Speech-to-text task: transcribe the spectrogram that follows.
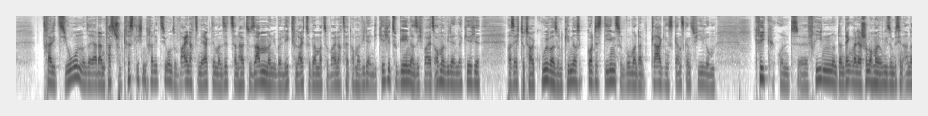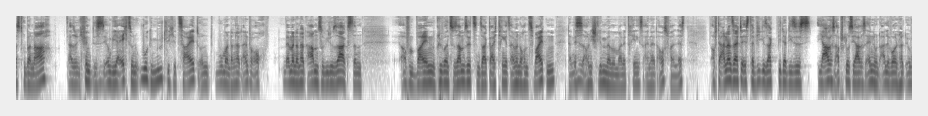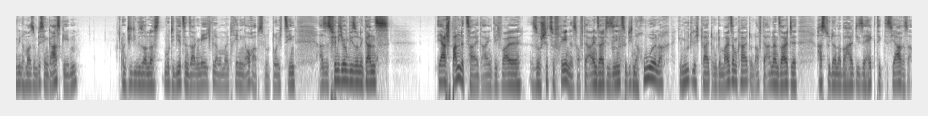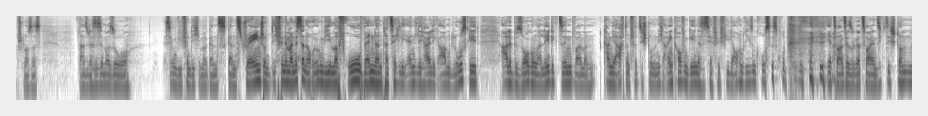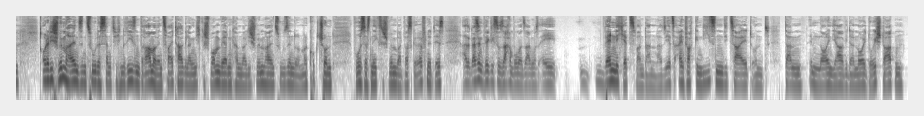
Tradition, unserer ja dann fast schon christlichen Tradition, so Weihnachtsmärkte, man sitzt dann halt zusammen, man überlegt vielleicht sogar mal zur Weihnachtszeit auch mal wieder in die Kirche zu gehen. Also ich war jetzt auch mal wieder in der Kirche, was echt total cool war, so ein Kindergottesdienst und wo man dann, klar ging es ganz, ganz viel um Krieg und äh, Frieden und dann denkt man ja schon nochmal irgendwie so ein bisschen anders drüber nach. Also ich finde, es ist irgendwie ja echt so eine urgemütliche Zeit und wo man dann halt einfach auch, wenn man dann halt abends, so wie du sagst, dann auf dem Wein, Glühwein zusammensitzt und sagt, ah, ich trinke jetzt einfach noch einen zweiten, dann ist es auch nicht schlimm, wenn man meine Trainingseinheit ausfallen lässt. Auf der anderen Seite ist da, wie gesagt, wieder dieses Jahresabschluss, Jahresende und alle wollen halt irgendwie nochmal so ein bisschen Gas geben. Und die, die besonders motiviert sind, sagen, nee, ich will aber mein Training auch absolut durchziehen. Also das finde ich irgendwie so eine ganz, ja, spannende Zeit eigentlich, weil so schizophren ist. Auf der einen Seite sehnst du dich nach Ruhe, nach Gemütlichkeit und Gemeinsamkeit und auf der anderen Seite hast du dann aber halt diese Hektik des Jahresabschlusses. Also das ist immer so, ist irgendwie, finde ich, immer ganz, ganz strange. Und ich finde, man ist dann auch irgendwie immer froh, wenn dann tatsächlich endlich Heiligabend losgeht, alle Besorgungen erledigt sind, weil man kann ja 48 Stunden nicht einkaufen gehen. Das ist ja für viele auch ein riesengroßes Problem. Jetzt waren es ja sogar 72 Stunden. Oder die Schwimmhallen sind zu. Das ist dann natürlich ein Riesendrama, wenn zwei Tage lang nicht geschwommen werden kann, weil die Schwimmhallen zu sind und man guckt schon, wo ist das nächste Schwimmbad, was geöffnet ist. Also das sind wirklich so Sachen, wo man sagen muss, ey, wenn nicht jetzt, wann dann? Also jetzt einfach genießen die Zeit und dann im neuen Jahr wieder neu durchstarten.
